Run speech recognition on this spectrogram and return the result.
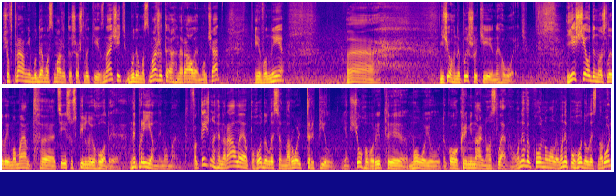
що в травні будемо смажити шашлики, значить будемо смажити, а генерали мовчать, і вони е, нічого не пишуть і не говорять. Є ще один важливий момент е, цієї суспільної угоди, неприємний момент. Фактично, генерали погодилися на роль терпіл, якщо говорити мовою такого кримінального сленгу. Вони виконували, вони погодились на роль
